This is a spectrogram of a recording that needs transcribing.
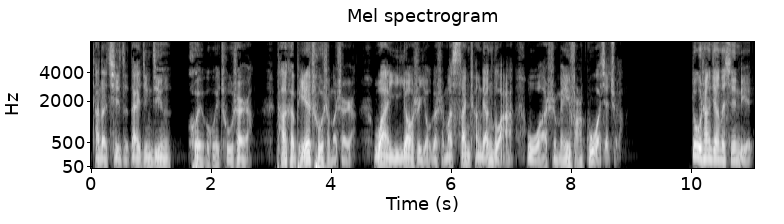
他的妻子戴晶晶会不会出事啊？他可别出什么事啊！万一要是有个什么三长两短，我是没法过下去了。杜长江的心里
